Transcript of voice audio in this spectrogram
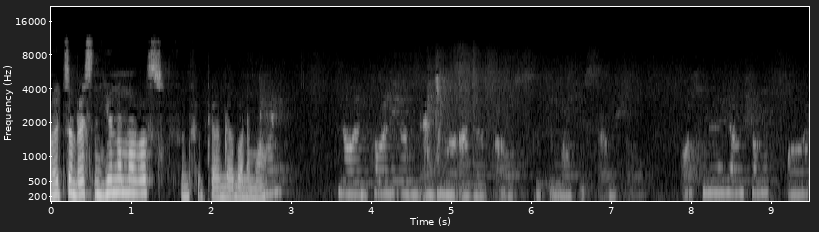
Jetzt am besten hier nochmal was. Fünf bleiben da aber nochmal. Power League sieht einfach nur anders aus. Es gibt immer noch die Stammshow. Oh, ich habe mich schon gefreut.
